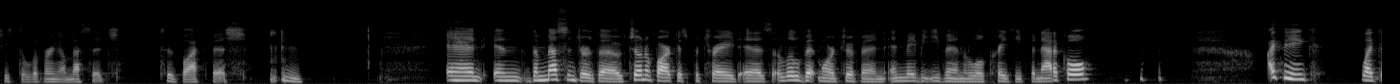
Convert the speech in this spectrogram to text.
She's delivering a message to Blackfish. and in The Messenger, though, Joan of Arc is portrayed as a little bit more driven and maybe even a little crazy fanatical I think, like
